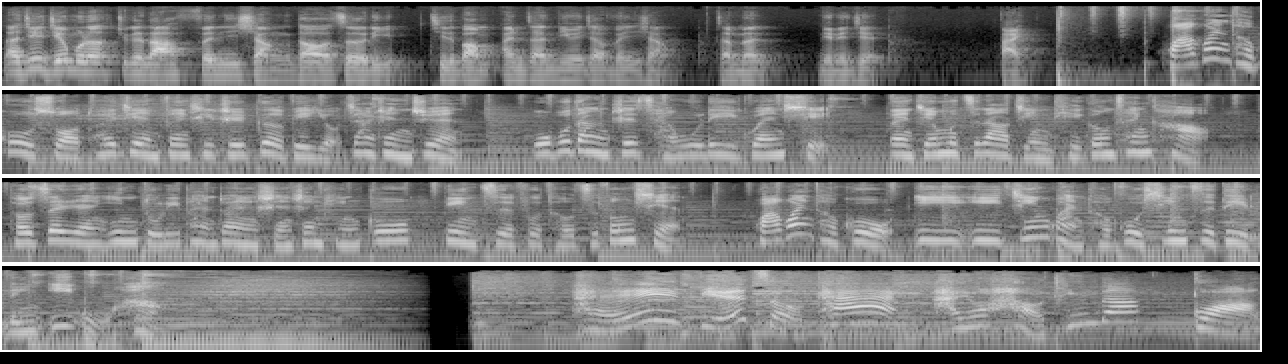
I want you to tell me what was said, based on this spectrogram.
那今天节目呢就跟大家分享到这里，记得帮我们按赞、订阅、加分享，咱们明天见，拜。华冠投顾所推荐分析之个别有价证券，无不当之财务利益关系。本节目资料仅提供参考，投资人应独立判断、审慎评估，并自负投资风险。华冠投顾一一一金管投顾新字第零一五号。嘿，别走开，还有好听的广。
